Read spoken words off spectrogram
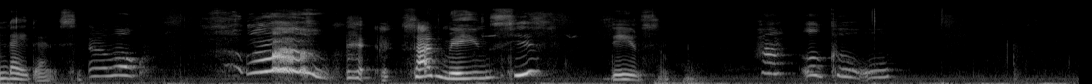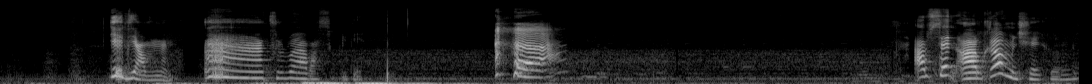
Onda edersin. Evet. Sen beyinsiz değilsin. Ha, oku. Gidiyorum lan. Aa, turboya basıp gideyim. Abi sen arka mı çekiyorsun?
